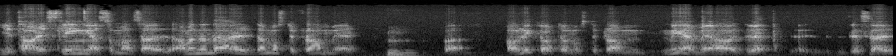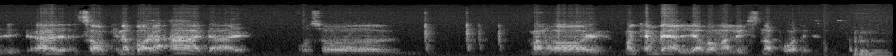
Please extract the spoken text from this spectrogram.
gitarrslinga som man sa, ja men den där, den måste fram mer. Mm. ja, det är klart att jag måste fram mer, men jag, är så här, sakerna bara är där. Och så man, har, man kan välja vad man lyssnar på. Liksom. Mm.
